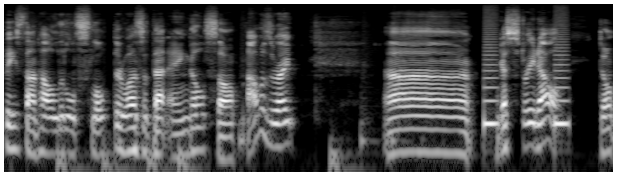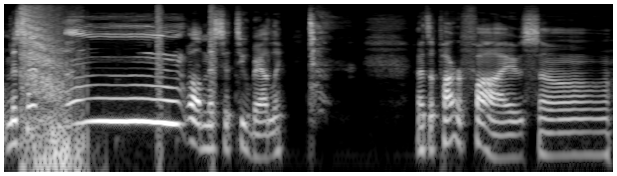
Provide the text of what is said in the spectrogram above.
based on how little slope there was at that angle. So I was right. Uh, I guess straight out. Don't miss it. Mm, well, miss it too badly. That's a par five, so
